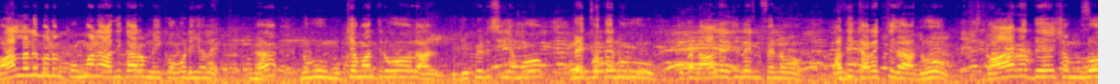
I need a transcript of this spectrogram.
వాళ్ళని మనం పొమ్మనే అధికారం నీకు ఇవ్వడియలే నువ్వు ముఖ్యమంత్రివో డిప్యూటీ సీఎంఓ లేకపోతే నువ్వు ఒక నాలెడ్జ్ లేని ఫెలో అది కరెక్ట్ కాదు. భారతదేశంలో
